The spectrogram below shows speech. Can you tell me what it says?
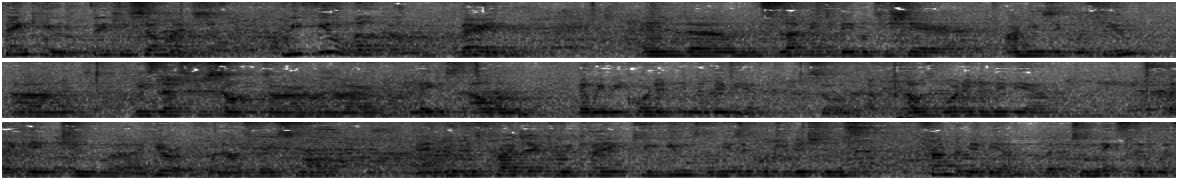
Thank you. Thank you so much. We feel welcome, very. And um, it's lovely to be able to share our music with you. Um, these last two songs are on our latest album that we recorded in Namibia. So I was born in Namibia, but I came to uh, Europe when I was very small. And with this project, we're trying to use the musical traditions from Namibia, but to mix them with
